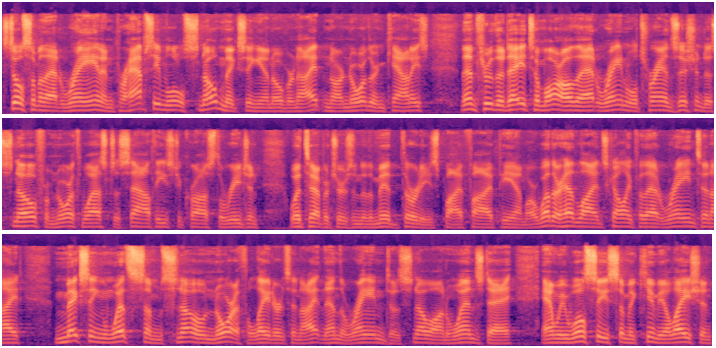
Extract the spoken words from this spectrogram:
still some of that rain and perhaps even a little snow mixing in overnight in our northern counties. Then through the day tomorrow, that rain will transition to snow from northwest to southeast across the region with temperatures into the mid 30s by 5 p.m. Our weather headlines calling for that rain tonight, mixing with some snow north later tonight, and then the rain to snow on Wednesday. And we will see some accumulation.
